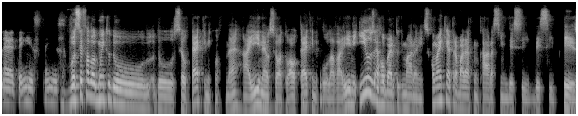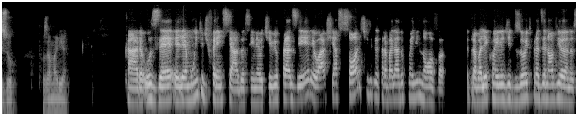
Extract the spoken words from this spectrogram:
É, tem isso, tem isso. Você falou muito do, do seu técnico, né? Aí, né, o seu atual técnico, o Lavarini, e o Zé Roberto Guimarães. Como é que é trabalhar com um cara assim desse, desse peso, Rosa Maria? Cara, o Zé, ele é muito diferenciado, assim, né? Eu tive o prazer, eu acho, e a sorte de ter trabalhado com ele nova. Eu trabalhei com ele de 18 para 19 anos.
